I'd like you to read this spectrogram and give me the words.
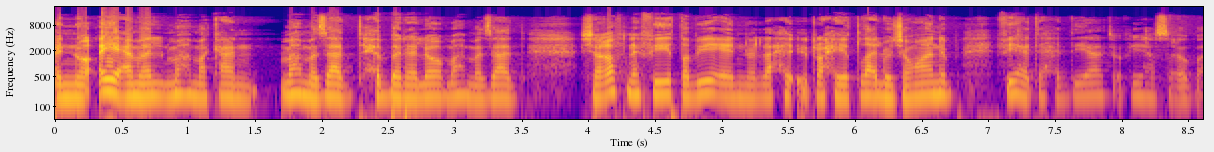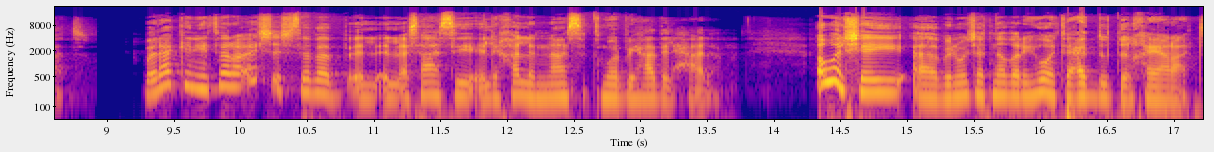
إنه أي عمل مهما كان مهما زاد حبنا له مهما زاد شغفنا فيه طبيعي إنه راح يطلع له جوانب فيها تحديات وفيها صعوبات. ولكن يا ترى إيش السبب الأساسي اللي خلى الناس تمر بهذه الحالة؟ أول شيء آه، من وجهة نظري هو تعدد الخيارات.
